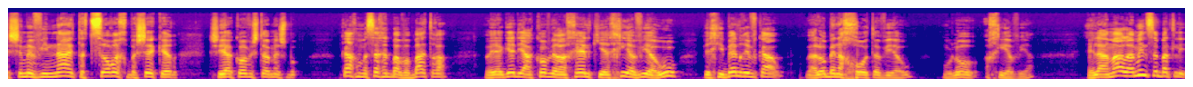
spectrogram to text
שמבינה את הצורך בשקר שיעקב השתמש בו. כך מסכת בבא בתרא, ויגד יעקב לרחל כי אחי אבי ההוא, וכי בן רבקה הוא, והלא בן אחות אבי ההוא, הוא לא אחי אביה, אלא אמר לה מין סבת לי,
